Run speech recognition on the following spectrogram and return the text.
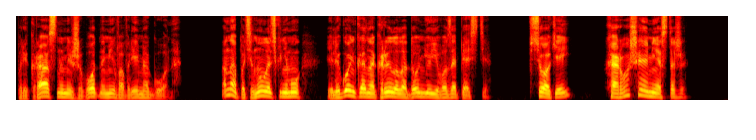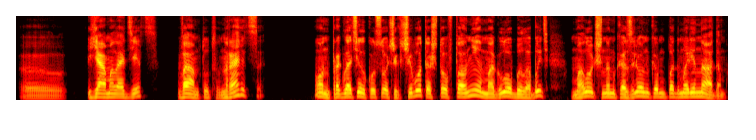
прекрасными животными во время гона. Она потянулась к нему и легонько накрыла ладонью его запястье. Все окей? Хорошее место же. Э, я молодец. Вам тут нравится? Он проглотил кусочек чего-то, что вполне могло было быть молочным козленком под маринадом,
